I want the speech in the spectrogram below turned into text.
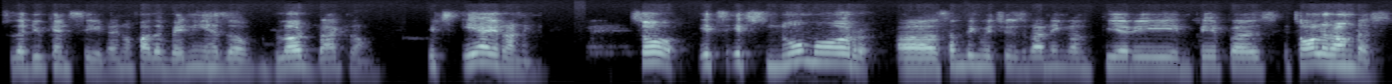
so that you can see it. I know Father Benny has a blurred background. It's AI running. So it's it's no more uh, something which is running on theory in papers. It's all around us,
